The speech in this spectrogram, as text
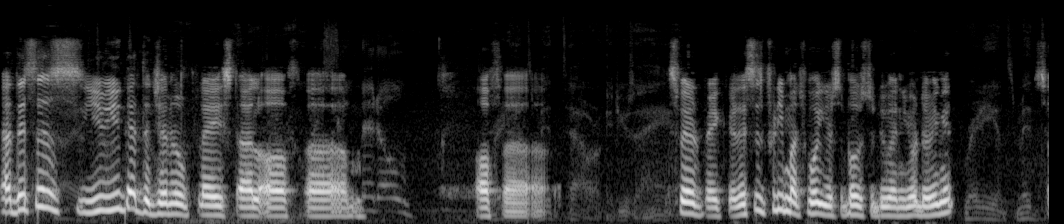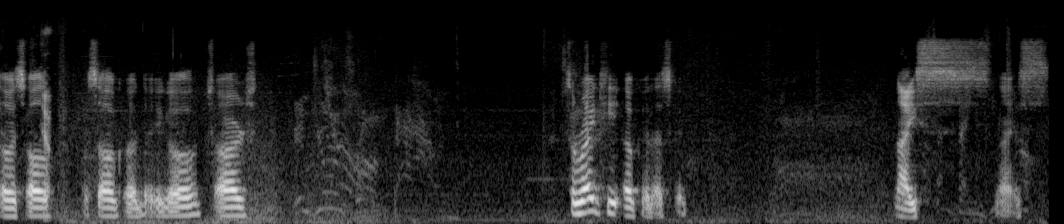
Uh, this is you. You get the general play style of um, of uh, Spirit Breaker. This is pretty much what you're supposed to do, and you're doing it. So it's all Yep. it's all good. There you go. Charge. So right here. Okay, that's good. Nice, nice.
